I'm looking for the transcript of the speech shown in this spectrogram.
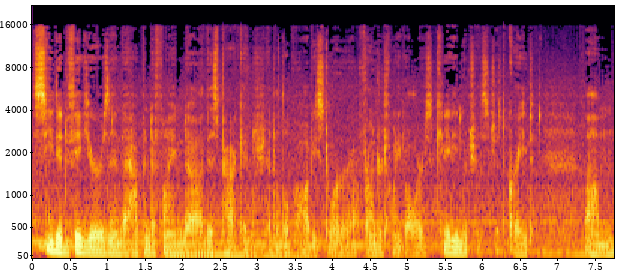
seated figures, and I happened to find uh, this package at a local hobby store uh, for under twenty dollars Canadian, which is just great. Um,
